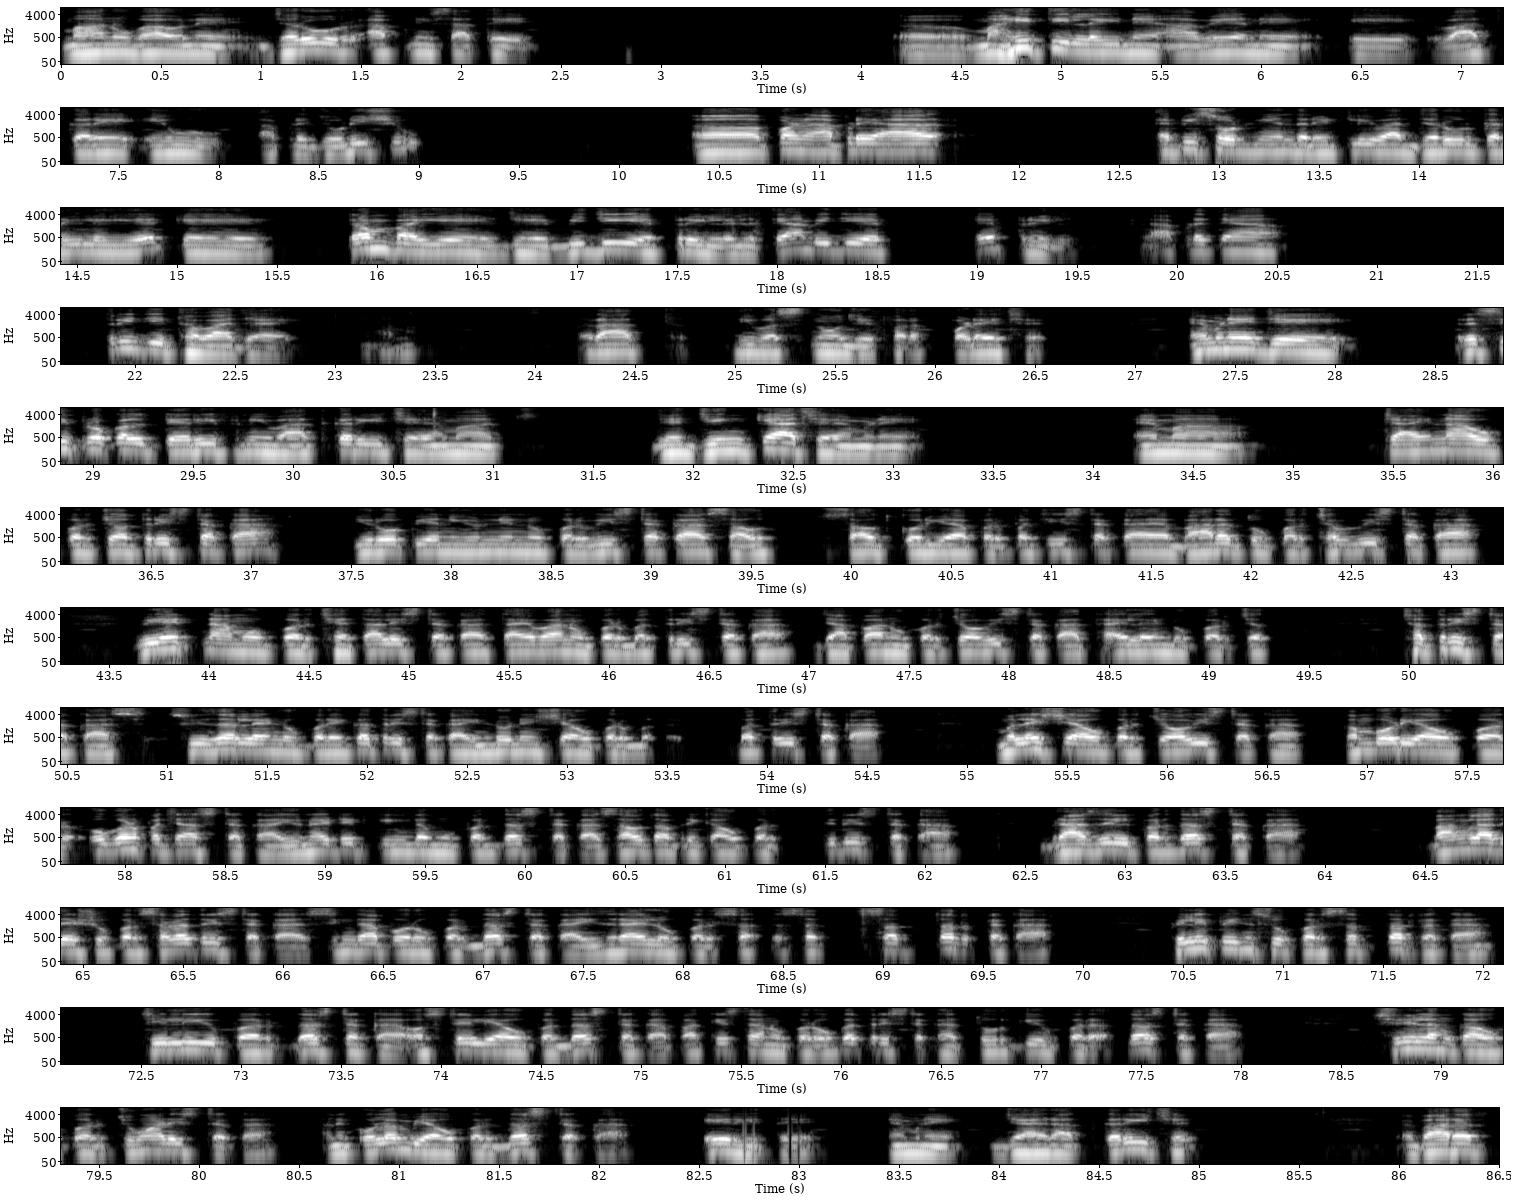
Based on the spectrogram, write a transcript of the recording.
મહાનુભાવને જરૂર આપની સાથે માહિતી લઈને આવે અને એ વાત કરે એવું આપણે જોડીશું. પણ આપણે આ એપિસોડની અંદર એટલી વાત જરૂર કરી લઈએ કે ટ્રમ્પભાઈએ જે બીજી એપ્રિલ, એટલે ત્યાં બીજી એપ્રિલ આપણે ત્યાં ત્રીજી થવા જાય. રાત દિવસનો જે ફરક પડે છે. એમણે જે રેસિપ્રોકલ ટેરિફની વાત કરી છે, એમાં જે જીંક્યા છે એમણે, એમાં ચાઇના ઉપર ચોત્રીસ ટકા, યુરોપિયન યુનિયન ઉપર વીસ ટકા, સાઉથ સાઉથ કોરિયા પર પચીસ ટકા, ભારત ઉપર છવ્વીસ ટકા વિયેટનામ ઉપર છેતાલીસ ટકા, તાઇવાન ઉપર બત્રીસ ટકા, જાપાન ઉપર ચોવીસ ટકા થાઈલેન્ડ ઉપર છત્રીસ ટકા સ્વિટ્ઝરલેન્ડ ઉપર એકત્રીસ ટકા, ઇન્ડોનેશિયા ઉપર બત્રીસ ટકા, મલેશિયા ઉપર ચોવીસ ટકા, કંબોડિયા ઉપર ઓગણપચાસ ટકા, યુનાઇટેડ કિંગડમ ઉપર દસ ટકા, સાઉથ આફ્રિકા ઉપર ત્રીસ ટકા, બ્રાઝિલ પર દસ ટકા બાંગ્લાદેશ ઉપર સડત્રીસ ટકા, સિંગાપોર ઉપર દસ ટકા, ઇઝરાયલ ઉપર સત્તર ટકા, ફિલિપિન્સ ઉપર સત્તર ટકા, ચીલી ઉપર દસ ટકા, ઓસ્ટ્રેલિયા ઉપર દસ ટકા, પાકિસ્તાન ઉપર ઓગત્રીસ ટકા, તુર્કી ઉપર દસ ટકા, શ્રીલંકા ઉપર ચુવાળીસ ટકા અને કોલંબિયા ઉપર દસ ટકા એ રીતે એમણે જાહેરાત કરી છે. ભારત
